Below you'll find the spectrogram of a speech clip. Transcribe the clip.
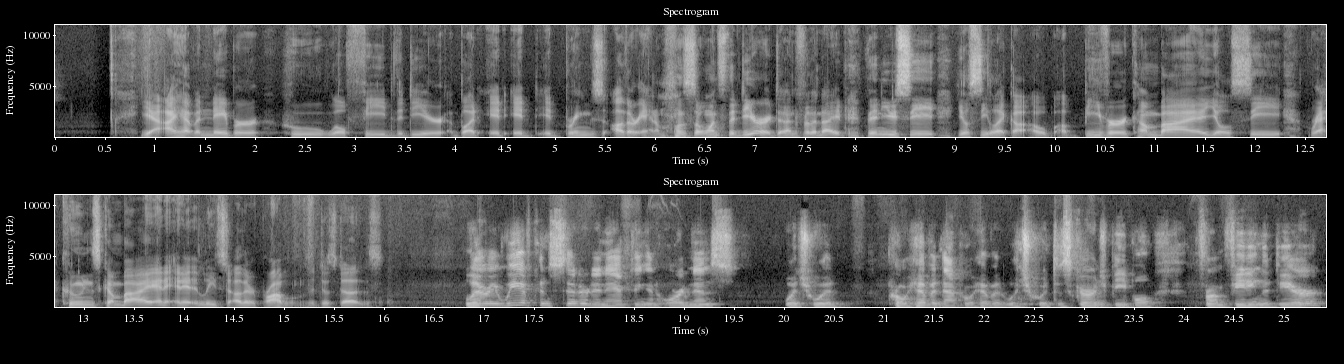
Yeah, I have a neighbor who will feed the deer, but it, it, it brings other animals. So once the deer are done for the night, then you see you'll see like a, a, a beaver come by, you'll see raccoons come by, and, and it leads to other problems. It just does. Larry, we have considered enacting an ordinance which would prohibit, not prohibit, which would discourage mm-hmm. people from feeding the deer.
